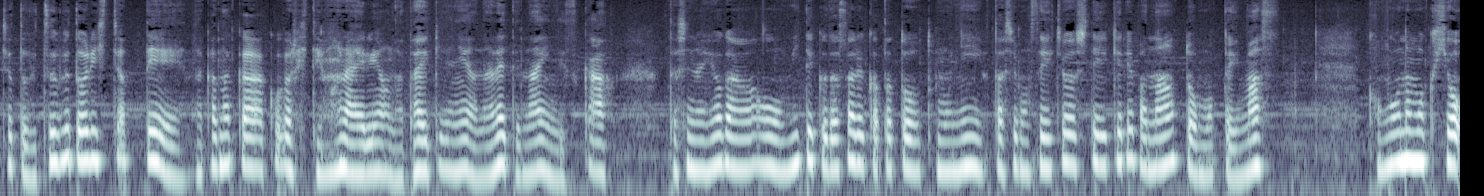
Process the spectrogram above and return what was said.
ちょっとうつ太りしちゃってなかなか憧れてもらえるような体型には慣れてないんですが私のヨガを見てくださる方と共に私も成長していければなと思っています。今後の目標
